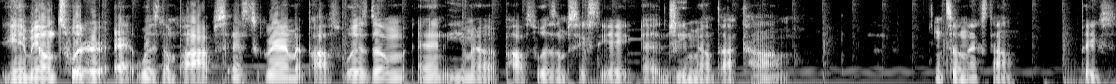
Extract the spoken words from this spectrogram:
You can hit me on Twitter at Wisdom Pops, Instagram at Pops Wisdom, and email at popswisdom68 at gmail.com. Until next time, peace.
